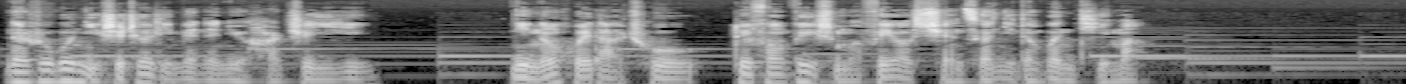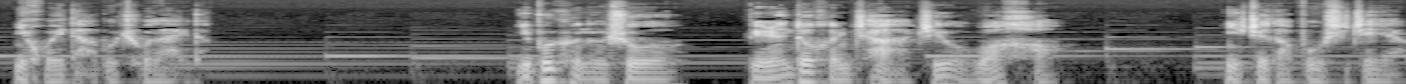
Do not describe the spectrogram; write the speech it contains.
那如果你是这里面的女孩之一，你能回答出对方为什么非要选择你的问题吗？你回答不出来的。你不可能说别人都很差，只有我好。你知道不是这样。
